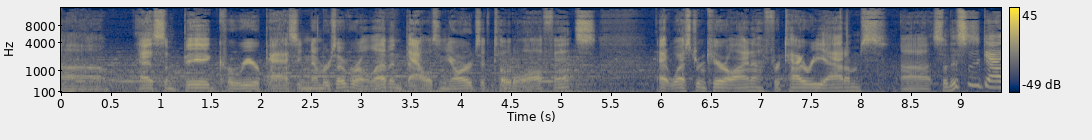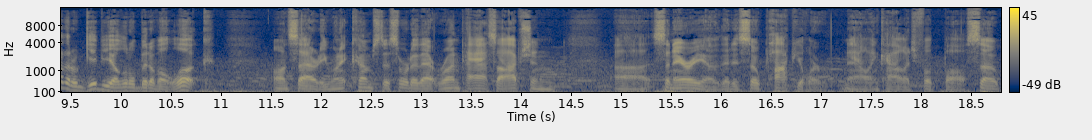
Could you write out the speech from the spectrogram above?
Uh, has some big career passing numbers, over 11,000 yards of total offense at Western Carolina for Tyrie Adams. Uh, so this is a guy that'll give you a little bit of a look on Saturday when it comes to sort of that run pass option uh, scenario that is so popular now in college football. So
